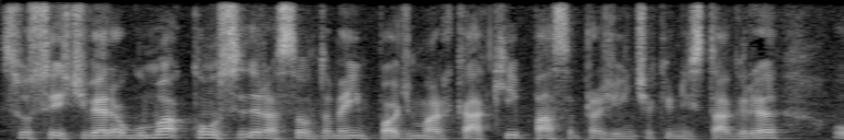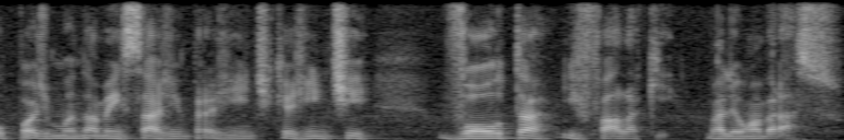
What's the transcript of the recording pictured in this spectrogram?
Se vocês tiverem alguma consideração também, pode marcar aqui, passa pra gente aqui no Instagram ou pode mandar mensagem pra gente que a gente volta e fala aqui. Valeu, um abraço.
